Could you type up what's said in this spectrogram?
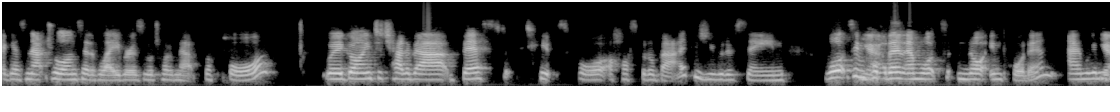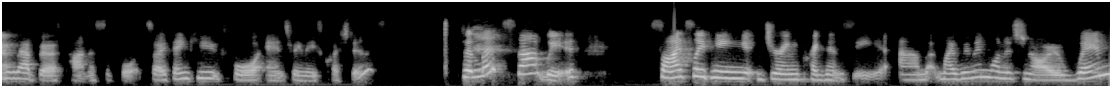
I guess, natural onset of labor, as we were talking about before. We're going to chat about best tips for a hospital bag, because you would have seen what's important yeah. and what's not important. And we're going to yeah. talk about birth partner support. So thank you for answering these questions. So let's start with side sleeping during pregnancy. Um, my women wanted to know when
